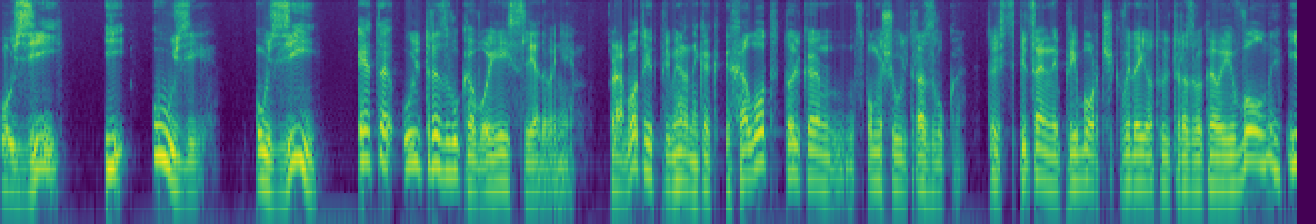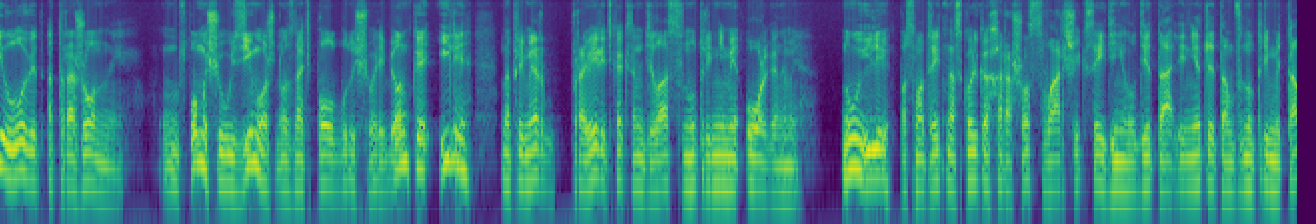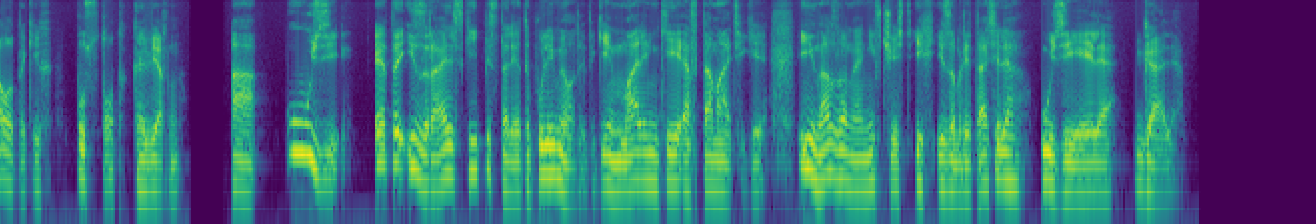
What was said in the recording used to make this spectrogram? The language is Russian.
УЗИ и УЗИ. УЗИ – это ультразвуковое исследование. Работает примерно как эхолот, только с помощью ультразвука. То есть специальный приборчик выдает ультразвуковые волны и ловит отраженные. С помощью УЗИ можно узнать пол будущего ребенка или, например, проверить, как там дела с внутренними органами. Ну или посмотреть, насколько хорошо сварщик соединил детали, нет ли там внутри металла таких пустот, каверн. А УЗИ – это израильские пистолеты-пулеметы, такие маленькие автоматики, и названы они в честь их изобретателя Узиэля Галя.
